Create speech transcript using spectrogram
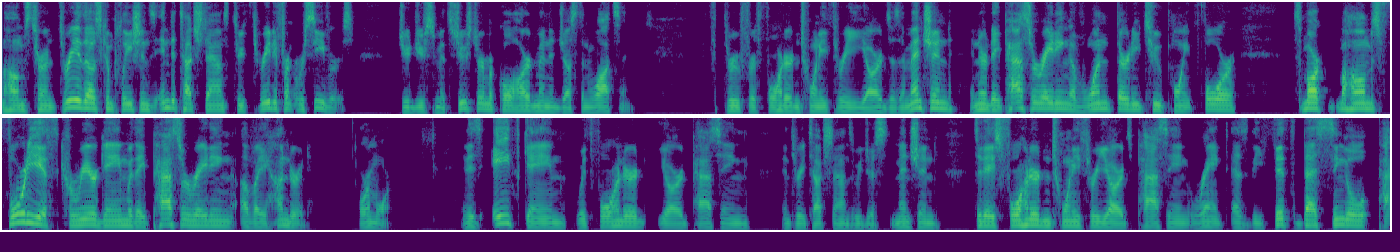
Mahomes turned three of those completions into touchdowns through three different receivers Juju Smith Schuster, Mecole Hardman, and Justin Watson. Threw for 423 yards, as I mentioned, and earned a passer rating of 132.4. It's Mark Mahomes' 40th career game with a passer rating of 100 or more. In his eighth game with 400 yard passing and three touchdowns, we just mentioned. Today's 423 yards passing ranked as the fifth best single pa-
